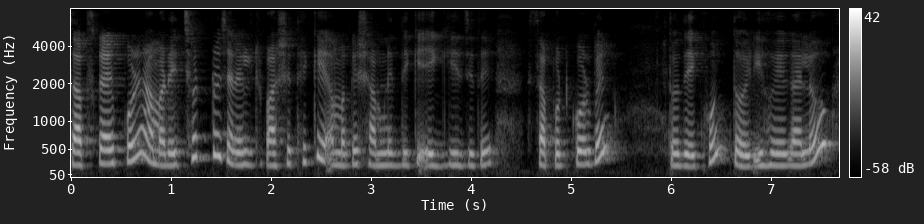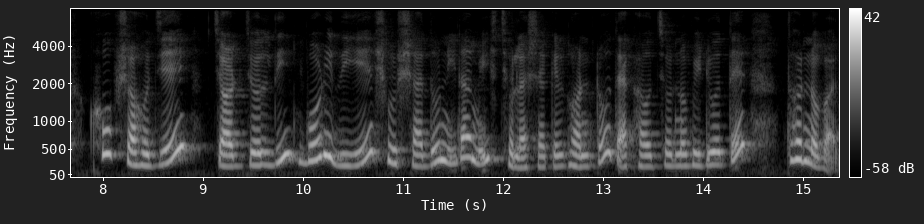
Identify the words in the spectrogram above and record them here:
সাবস্ক্রাইব করে আমার এই ছোট্ট চ্যানেলটির পাশে থেকে আমাকে সামনের দিকে এগিয়ে যেতে সাপোর্ট করবেন। তো দেখুন, তৈরি হয়ে গেল খুব সহজেই চটজলদি বড়ি দিয়ে সুস্বাদু নিরামিষ ছোলা শাকের ঘন্ট। দেখা হচ্ছে অন্য ভিডিওতে ধন্যবাদ।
